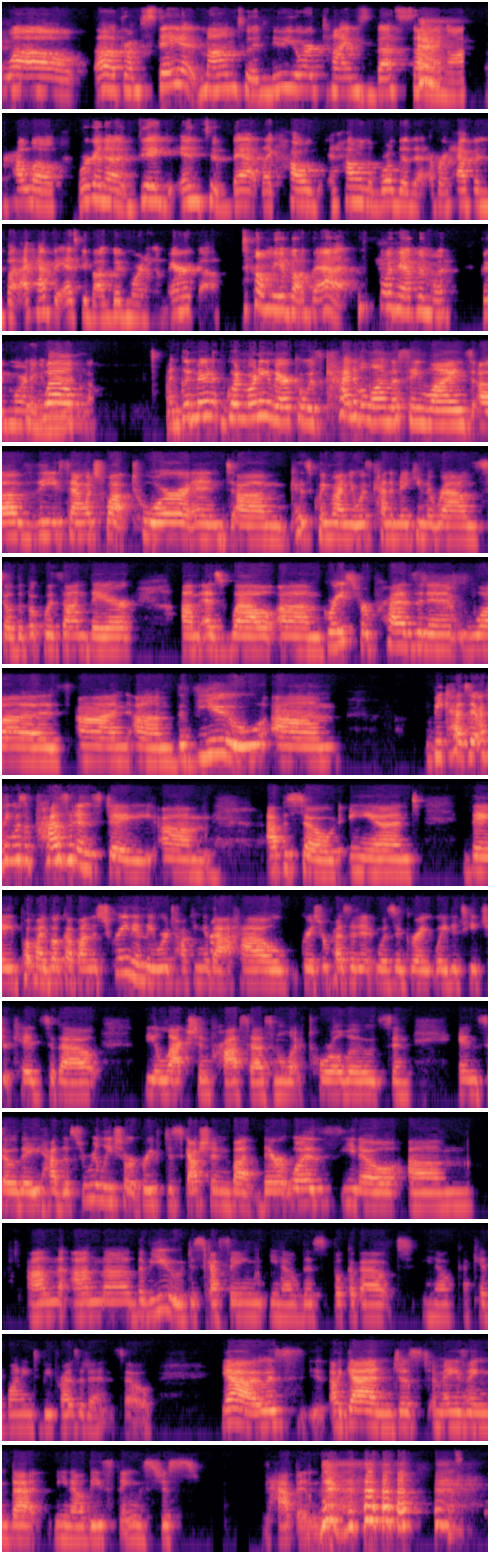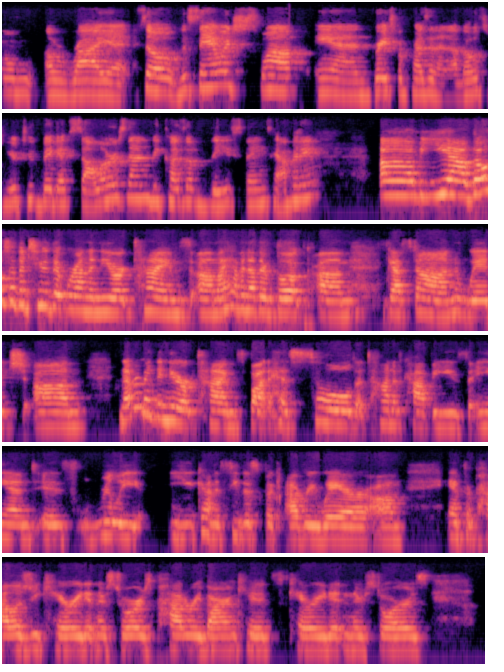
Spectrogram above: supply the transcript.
wow. Uh, from stay at mom to a new york times best-selling author. Hello. We're gonna dig into that like how how in the world did that ever happen? But i have to ask you about good morning america. Tell me about that. What happened with good morning America? well, america? and Good, Good Morning America was kind of along the same lines of the Sandwich Swap tour, and because um, Queen Rania was kind of making the rounds, so the book was on there um, as well. Um, Grace for President was on um, The View um, because it, I think it was a President's Day um, episode, and they put my book up on the screen and they were talking about how Grace for President was a great way to teach your kids about the election process and electoral votes and and so they had this really short brief discussion but there it was you know um, on on the, the view discussing you know this book about you know a kid wanting to be president so yeah, it was again just amazing that you know these things just happened. Um, a riot. So the sandwich swap and Grace for President are those your two biggest sellers then because of these things happening? Um, yeah, those are the two that were on the New York Times. Um, I have another book, um, Gaston, which um, never made the New York Times, but has sold a ton of copies and is really you kind of see this book everywhere. Um, Anthropologie carried it in their stores. Pottery Barn Kids carried it in their stores.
